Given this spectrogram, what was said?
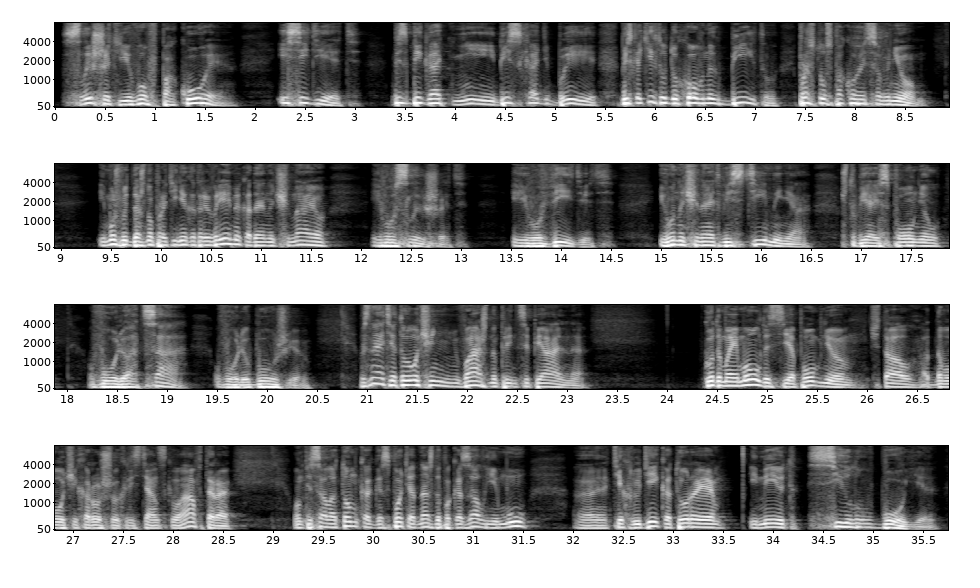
слышать его в покое и сидеть без беготни, без ходьбы, без каких-то духовных битв, просто успокоиться в нем. И, может быть, должно пройти некоторое время, когда я начинаю его слышать и его видеть. И он начинает вести меня, чтобы я исполнил волю Отца, волю Божью. Вы знаете, это очень важно принципиально. В годы моей молодости, я помню, читал одного очень хорошего христианского автора. Он писал о том, как Господь однажды показал ему э, тех людей, которые имеют силу в Боге.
